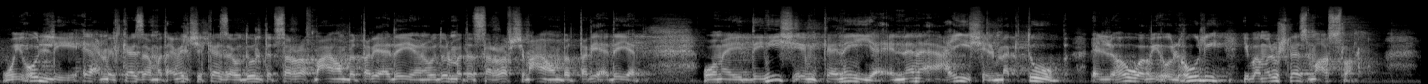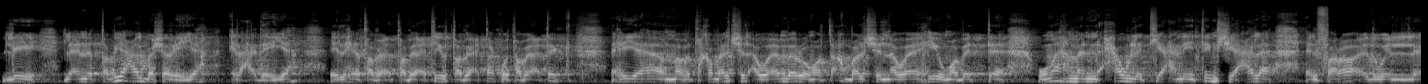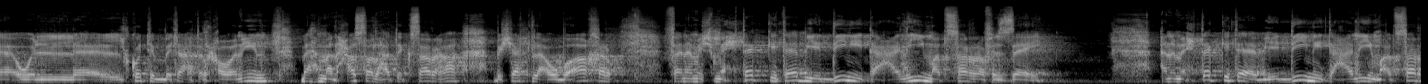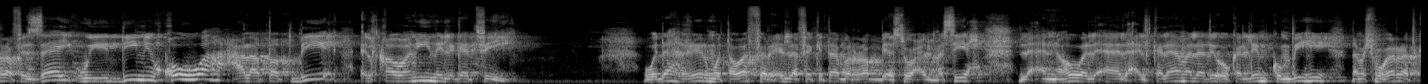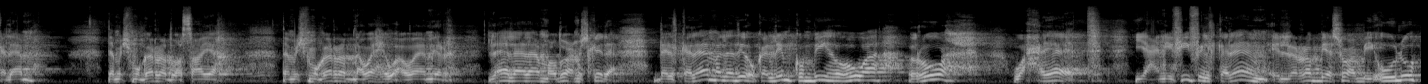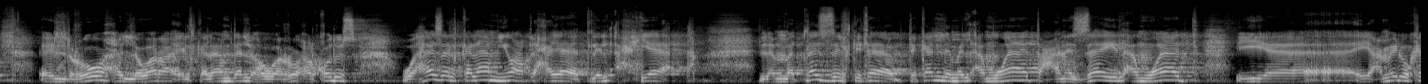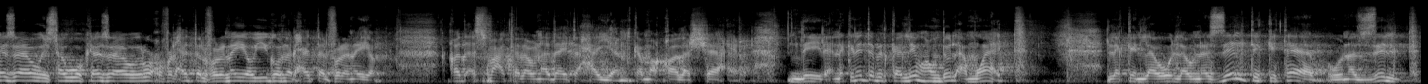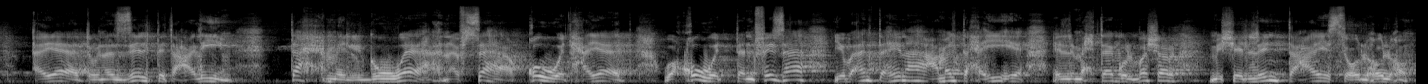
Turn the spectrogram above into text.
ويقول لي اعمل كذا وما تعملش كذا ودول تتصرف معاهم بالطريقة دي ودول ما تتصرفش معاهم بالطريقة دي وما يدينيش إمكانية إن أنا أعيش المكتوب اللي هو بيقوله لي يبقى ملوش لازمة أصلا. ليه؟ لأن الطبيعة البشرية العادية اللي هي طبيع طبيعتي وطبيعتك وطبيعتك هي ما بتقبلش الأوامر وما بتقبلش النواهي وما بت ومهما حاولت يعني تمشي على الفرائض وال... والكتب بتاعة القوانين مهما حصل هتكسرها بشكل أو بآخر فأنا مش محتاج كتاب يديني تعاليم أتصرف إزاي أنا محتاج كتاب يديني تعاليم أتصرف إزاي ويديني قوة على تطبيق القوانين اللي جت فيه. وده غير متوفر إلا في كتاب الرب يسوع المسيح لأن هو اللي قال الكلام الذي أكلمكم به ده مش مجرد كلام ده مش مجرد وصايا ده مش مجرد نواهي وأوامر. لا لا لا الموضوع مش كده. ده الكلام الذي أكلمكم به هو روح وحياة. يعني في في الكلام اللي الرب يسوع بيقوله الروح اللي وراء الكلام ده اللي هو الروح القدس وهذا الكلام يعطي حياة للأحياء. لما تنزل كتاب تكلم الأموات عن إزاي الأموات يعملوا كذا ويسووا كذا ويروحوا في الحتة الفلانية ويجوا من الحتة الفلانية. قد أسمعت لو ناديت حيا كما قال الشاعر. ليه؟ لأنك أنت بتكلمهم دول أموات. لكن لو لو نزلت كتاب ونزلت آيات ونزلت تعليم تحمل جواها نفسها قوة حياة وقوة تنفيذها يبقى أنت هنا عملت حقيقي اللي محتاجه البشر مش اللي أنت عايز تقوله لهم.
